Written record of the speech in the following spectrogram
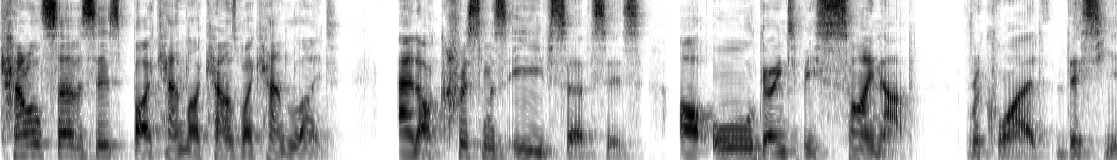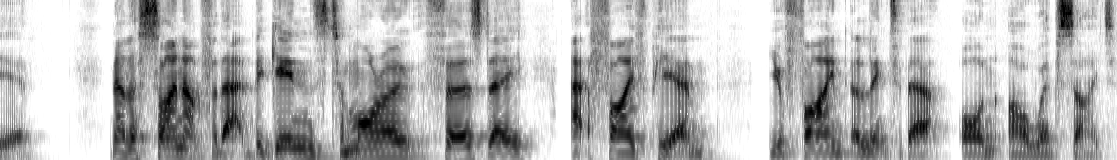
carol services by candlelight, carols by candlelight, and our Christmas Eve services are all going to be sign up required this year. Now, the sign up for that begins tomorrow, Thursday, at 5 pm. You'll find a link to that on our website.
